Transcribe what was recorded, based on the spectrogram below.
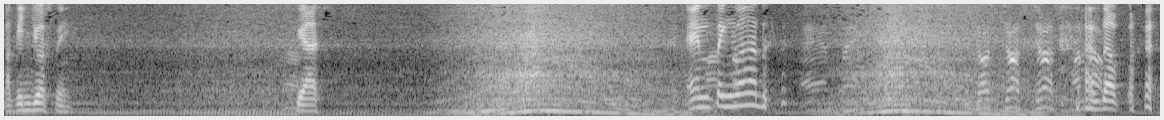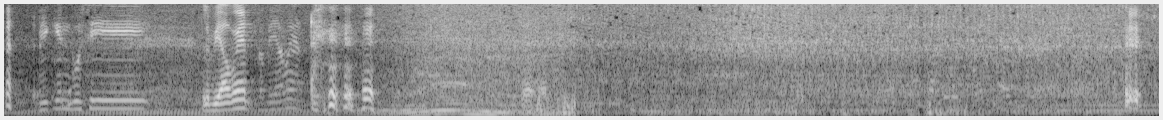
Makin jos nih. Gas. Enteng banget. Enteng. Jos, jos, jos. Mantap. Mantap. Bikin busi Lebih awet. lebih awet. Thank you. Yeah.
